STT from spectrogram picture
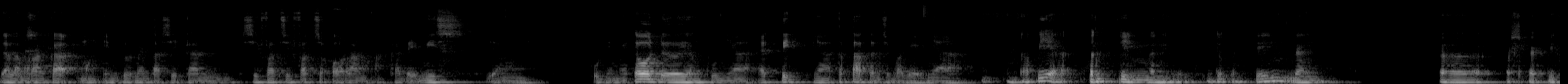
dalam rangka mengimplementasikan sifat-sifat seorang akademis yang punya metode yang punya etiknya ketat dan sebagainya. Tapi ya penting kan itu. Penting dan eh, perspektif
